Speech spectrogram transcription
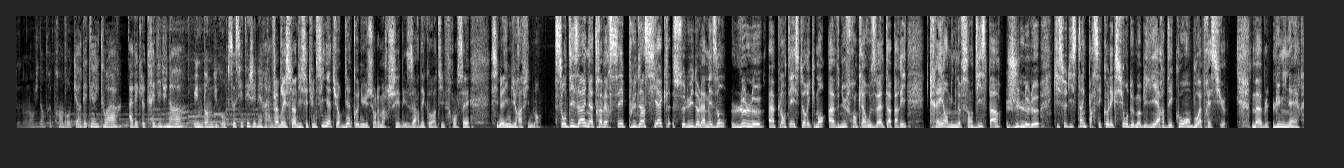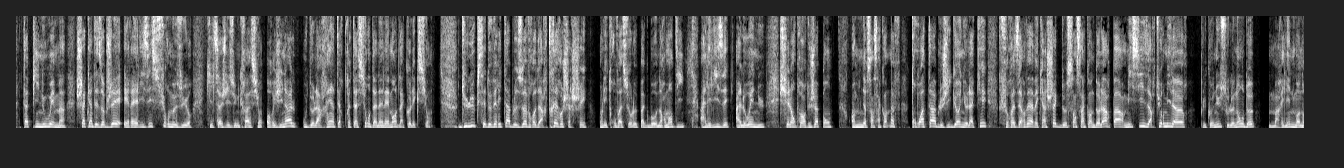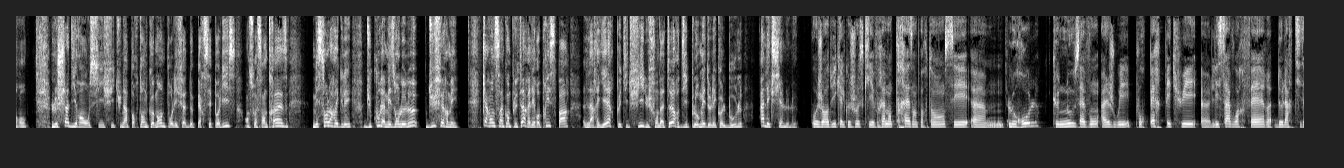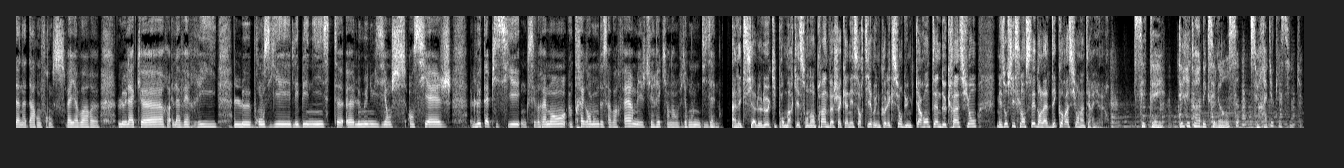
Donnons l'envie d'entreprendre au cœur des territoires avec le Crédit du Nord, une banque du groupe Société Générale. Fabrice Lundi, c'est une signature bien connue sur le marché des arts décoratifs français, synonyme du raffinement. Son design a traversé plus d'un siècle, celui de la maison Leleu, implantée historiquement avenue Franklin Roosevelt à Paris, créée en 1910 par Jules Leleu, qui se distingue par ses collections de mobilier art déco en bois précieux. Meubles, luminaires, tapis noués main, chacun des objets est réalisé sur mesure, qu'il s'agisse d'une création originale ou de la réinterprétation d'un élément de la collection. Du luxe et de véritables œuvres d'art très recherchées, on les trouva sur le paquebot Normandie, à l'Élysée, à l'ONU, chez l'empereur du Japon. En 1959, trois tables gigognes laquées furent réservées avec un chèque de 150 dollars par Mrs. Arthur Miller, plus connu sous le nom de Marilyn Monroe. Le Shah d'Iran aussi fit une importante commande pour les fêtes de Persépolis en 73, mais sans la régler. Du coup, la maison Leleu dut fermer. 45 ans plus tard, elle est reprise par l'arrière petite fille du fondateur diplômé de l'école Boulle, Alexia Leleu. Aujourd'hui, quelque chose qui est vraiment très important, c'est euh, le rôle que nous avons à jouer pour perpétuer euh, les savoir-faire de l'artisanat d'art en France. Il va y avoir euh, le laqueur, la verrerie, le bronzier, l'ébéniste, euh, le menuisier en, siège, le tapissier. Donc c'est vraiment un très grand nombre de savoir-faire, mais je dirais qu'il y en a environ une dizaine. Alexia Leleu, qui pour marquer son empreinte va chaque année sortir une collection d'une quarantaine de créations, mais aussi se lancer dans la décoration d'intérieur. C'était Territoire d'excellence sur Radio Classique.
